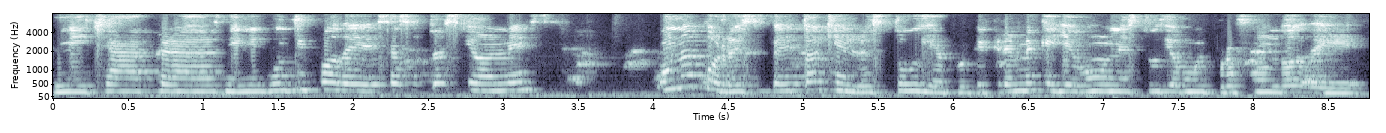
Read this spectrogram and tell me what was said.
ni chakras, ni ningún tipo de esas situaciones, una por respeto a quien lo estudia, porque créeme que llevo un estudio muy profundo de,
